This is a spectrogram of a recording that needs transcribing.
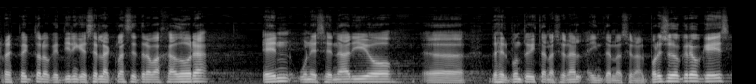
respecto a lo que tiene que ser la clase trabajadora en un escenario eh, desde el punto de vista nacional e internacional? Por eso yo creo que es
